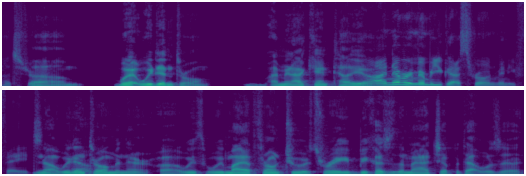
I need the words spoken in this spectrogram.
That's true. Um, we, we didn't throw them. I mean, I can't tell you. No, I never remember you guys throwing many fades. No, we didn't no. throw them in there. Uh, we we might have thrown two or three because of the matchup, but that was it.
